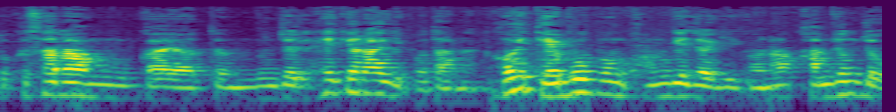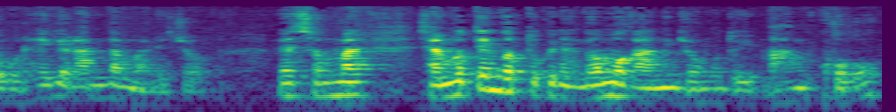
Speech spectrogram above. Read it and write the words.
또 그 사람과의 어떤 문제를 해결하기보다는 거의 대부분 관계적이거나 감정적으로 해결한단 말이죠. 그래서 정말 잘못된 것도 그냥 넘어가는 경우도 많고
